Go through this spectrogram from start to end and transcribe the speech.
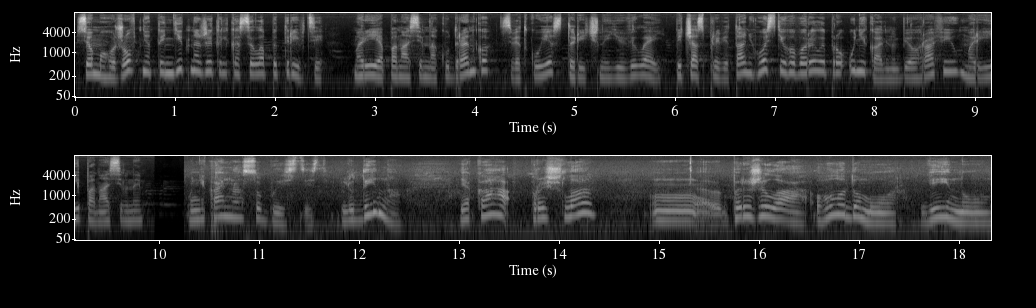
7 жовтня тендітна жителька села Петрівці Марія Панасівна Кудренко святкує сторічний ювілей. Під час привітань гості говорили про унікальну біографію Марії Панасівни. унікальна особистість. Людина, яка пройшла, пережила голодомор, війну,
